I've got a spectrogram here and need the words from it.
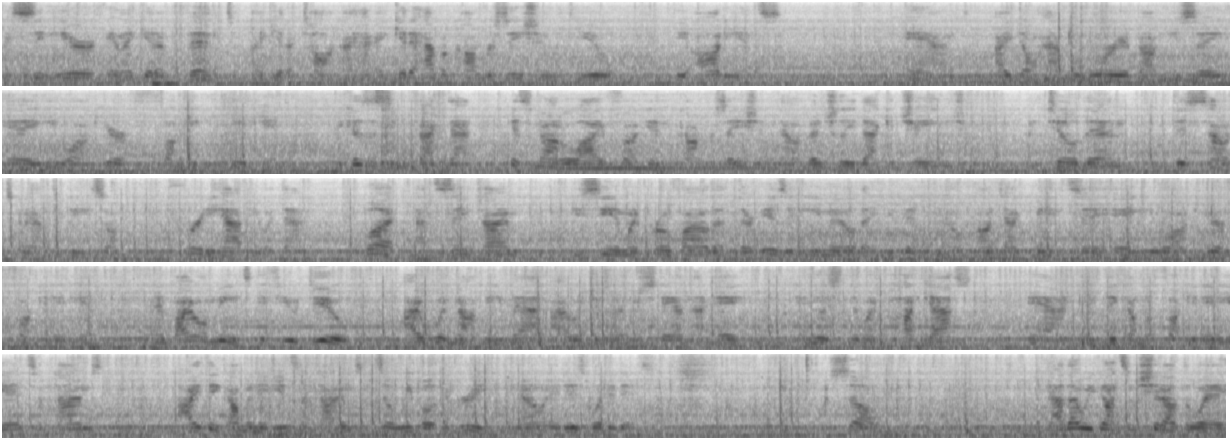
I sit here and I get a vent, I get a talk, I, I get to have a conversation with you, the audience, and I don't have to worry about you saying, hey, Ewok, you're a fucking idiot. Because of the fact that it's not a live fucking conversation. Now, eventually that could change. Until then, this is how it's going to have to be. So I'm pretty happy with that. But at the same time, you see in my profile that there is an email that you can, you know, contact me and say, hey, Ewok, you're a fucking idiot. And by all means, if you do, I would not be mad. I would just understand that, hey, you listen to my podcast and you think I'm a fucking idiot sometimes. I think I'm an idiot sometimes, so we both agree. You know, it is what it is. So, now that we got some shit out the way,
